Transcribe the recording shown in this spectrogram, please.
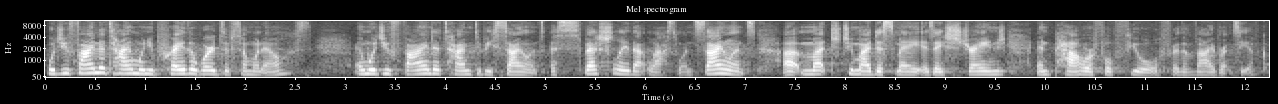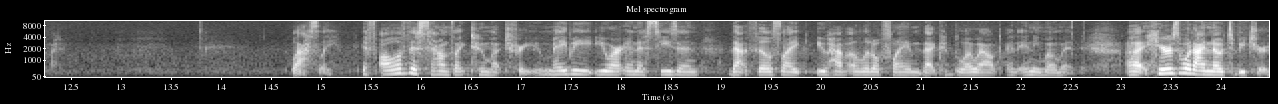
Would you find a time when you pray the words of someone else? And would you find a time to be silent, especially that last one? Silence, uh, much to my dismay, is a strange and powerful fuel for the vibrancy of God. Lastly, if all of this sounds like too much for you, maybe you are in a season that feels like you have a little flame that could blow out at any moment. Uh, here's what I know to be true.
